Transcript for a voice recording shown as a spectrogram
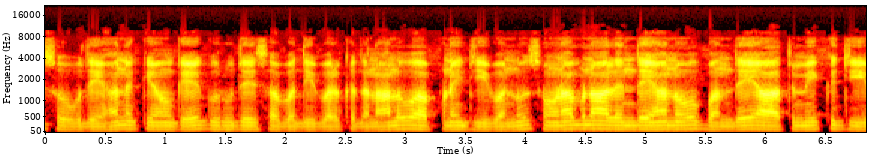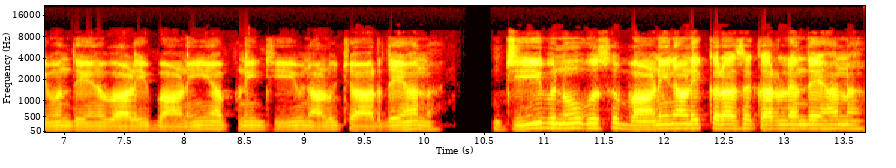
ਸੋਭਦੇ ਹਨ, ਕਿਉਂਕਿ ਗੁਰੂ ਦੇ ਸ਼ਬਦ ਦੀ ਬਰਕਤ ਨਾਲ ਉਹ ਆਪਣੇ ਜੀਵਨ ਨੂੰ ਸੋਹਣਾ ਬਣਾ ਲੈਂਦੇ ਹਨ। ਉਹ ਬੰਦੇ ਆਤਮਿਕ ਜੀਵਨ ਦੇਣ ਵਾਲੀ ਬਾਣੀ ਆਪਣੀ ਜੀਵ ਨਾਲ ਉਚਾਰਦੇ ਹਨ। ਜੀਵ ਨੂੰ ਉਸ ਬਾਣੀ ਨਾਲ ਇੱਕ ਰਸ ਕਰ ਲੈਂਦੇ ਹਨ।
